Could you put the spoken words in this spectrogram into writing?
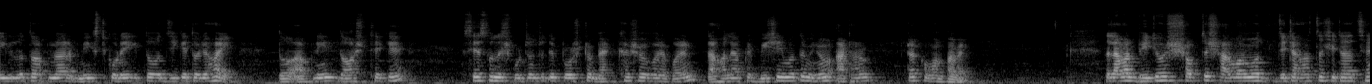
এইগুলো তো আপনার মিক্সড করেই তো জিকে তৈরি হয়। তো আপনি দশ থেকে ছেচল্লিশ পর্যন্ত যদি প্রশ্ন ব্যাখ্যা সহকারে পড়েন তাহলে আপনি বিশের মতো মিনিমাম আঠারোটা কমন পাবেন। তাহলে আমার ভিডিওর সবচেয়ে সারমর্ম যেটা হচ্ছে, সেটা হচ্ছে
